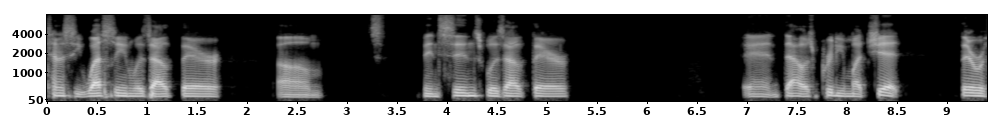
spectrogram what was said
Tennessee Wesleyan was out there, um, Vincennes was out there, and that was pretty much it. There were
